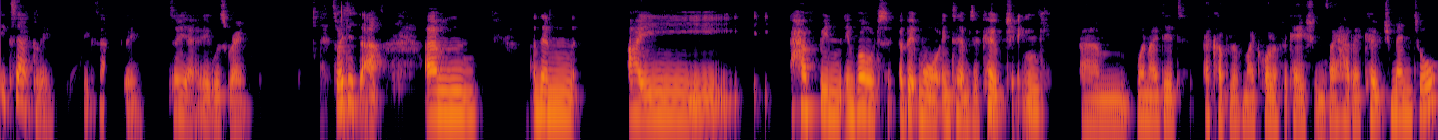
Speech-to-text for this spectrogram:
Exactly, exactly. So yeah, it was great. So I did that, um, and then I have been involved a bit more in terms of coaching. Um, when I did a couple of my qualifications, I had a coach mentor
